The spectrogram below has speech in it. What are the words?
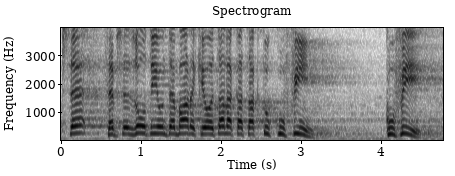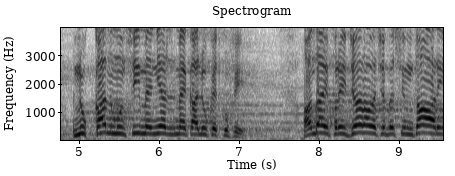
Pse, sepse Zoti jonë tebareke ve teala ka caktu kufin kufi Nuk kanë mundësi me njerëzit me kalu këtë kufi Andaj prej gjërave që besimtari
